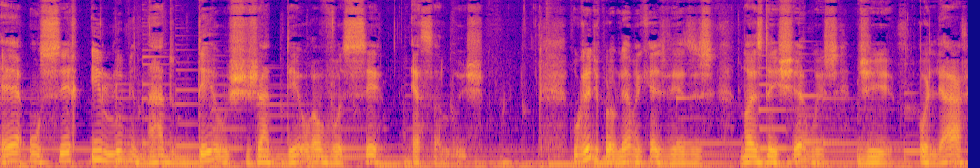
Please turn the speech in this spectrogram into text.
é um ser iluminado. Deus já deu a você essa luz. O grande problema é que às vezes nós deixamos de olhar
